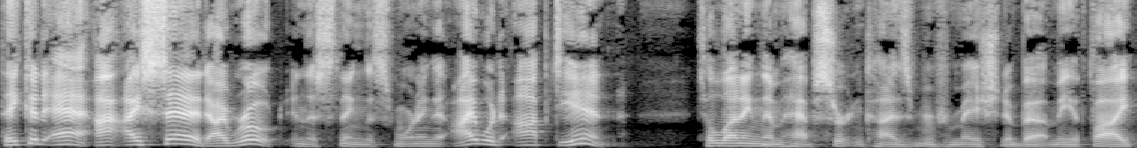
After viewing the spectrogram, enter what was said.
They could add, I, I, said, I wrote in this thing this morning that I would opt in to letting them have certain kinds of information about me if I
